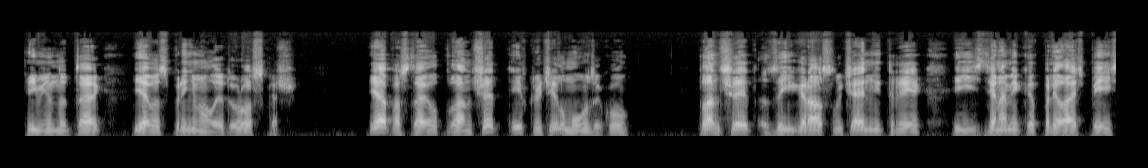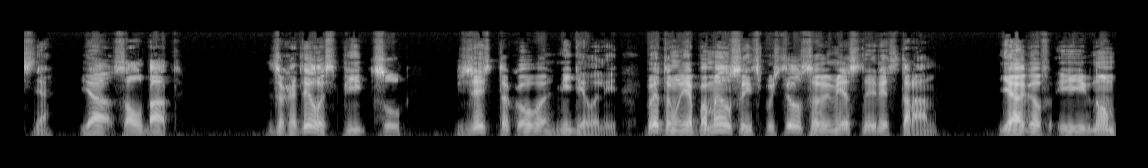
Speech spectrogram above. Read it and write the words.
именно так я воспринимал эту роскошь. Я поставил планшет и включил музыку. Планшет заиграл случайный трек, и из динамиков полилась песня «Я солдат». Захотелось пиццу. Здесь такого не делали. Поэтому я помылся и спустился в местный ресторан. Ягов и Гном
